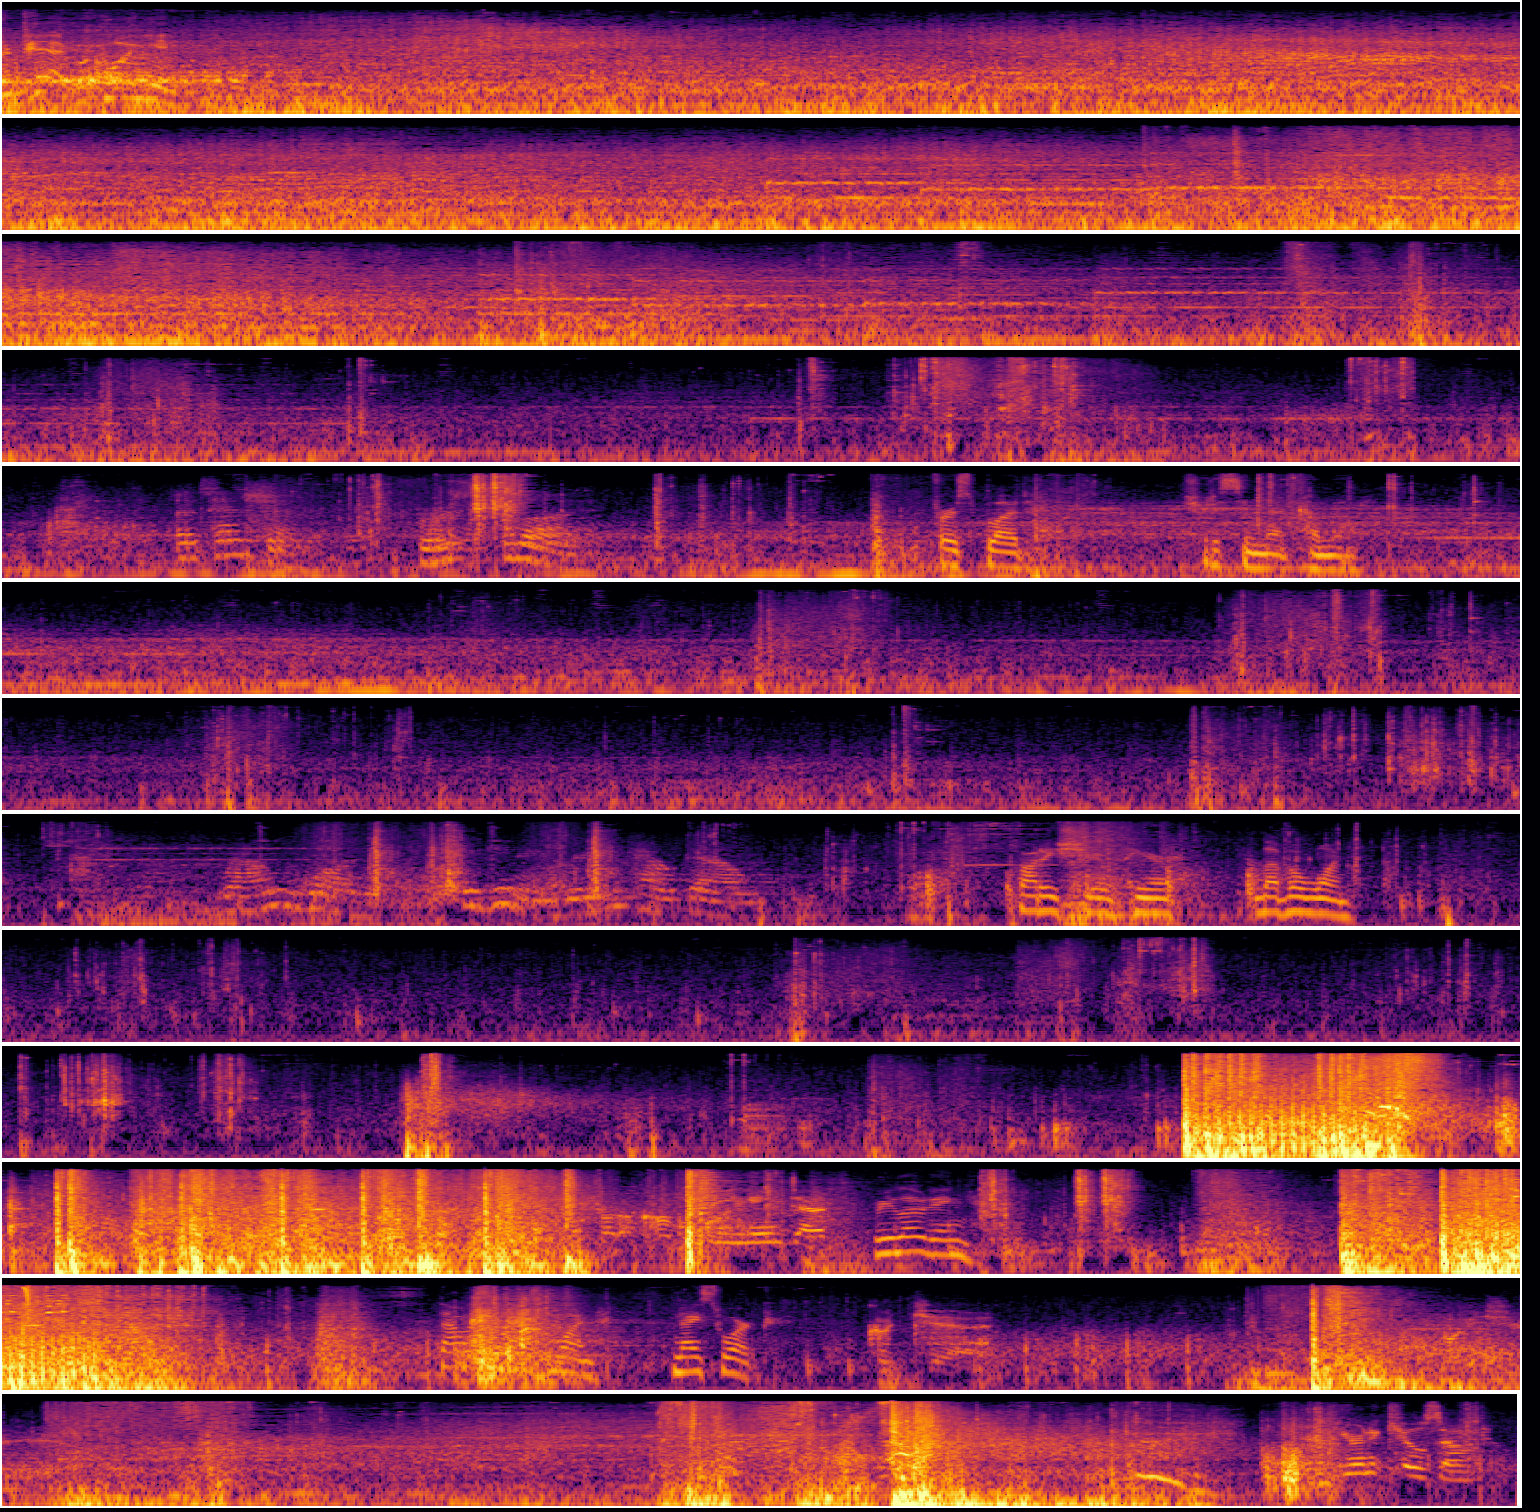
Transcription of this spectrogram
prepared. We're going in. Blood. Should have seen that coming. Round one. Beginning ring countdown. Body shield here. Level one. Being aimed at. Reloading. That was the last one. Nice work. Good kill. Body shield here. You're in a kill zone.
